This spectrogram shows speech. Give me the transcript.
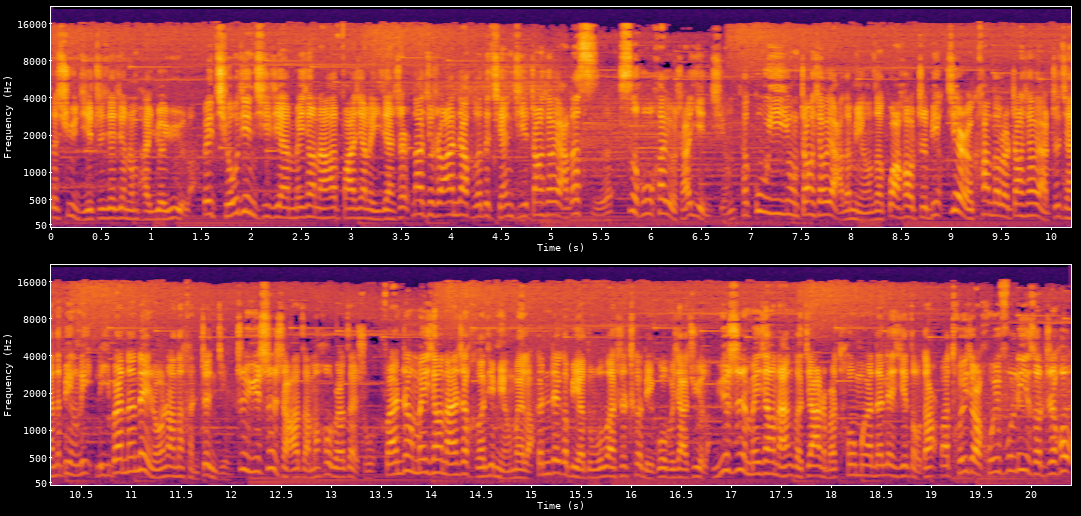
这续集直接就能拍越狱了。被囚禁期间，梅湘南还发现了一件事，那就是安家和的前妻张小雅的死似乎还有啥隐情。他故意用张小雅的名字挂号治病，继而看到了张小雅之前的病历，里边的内容让他很震惊。至于是啥，咱们后边再说。反正梅湘南是合计明白了，跟这个瘪犊子是彻底过不下去了。于是梅湘南搁家里边偷摸的练习走道，把腿脚恢复利索之后，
